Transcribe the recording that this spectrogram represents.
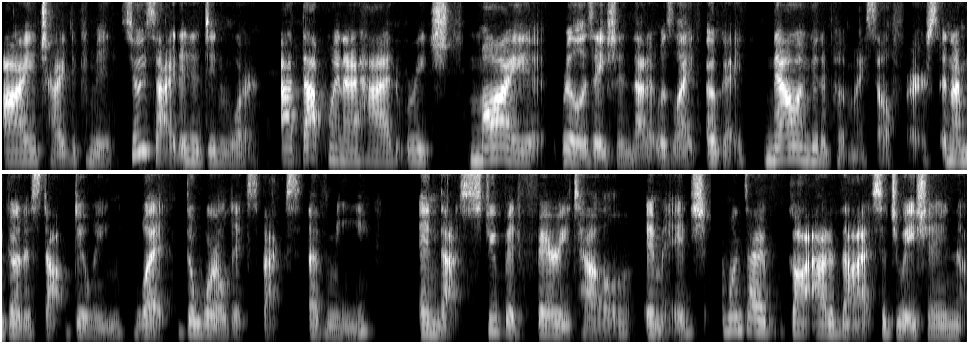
I tried to commit suicide and it didn't work. At that point I had reached my realization that it was like, okay, now I'm going to put myself first and I'm going to stop doing what the world expects of me in that stupid fairy tale image. Once I got out of that situation,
